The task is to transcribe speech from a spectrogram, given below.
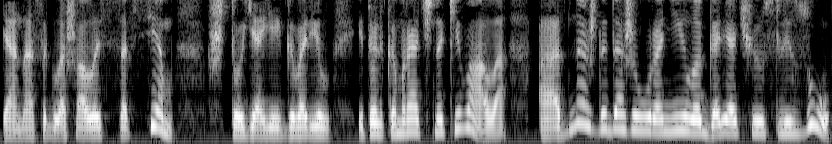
И она соглашалась со всем, что я ей говорил, и только мрачно кивала, а однажды даже уронила горячую слезу,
